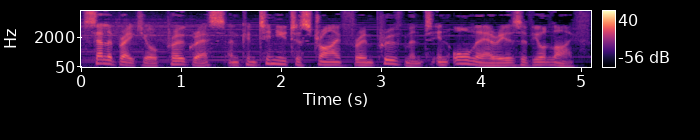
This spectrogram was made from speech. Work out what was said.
Celebrate your progress and continue to strive for improvement in all areas of your life.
